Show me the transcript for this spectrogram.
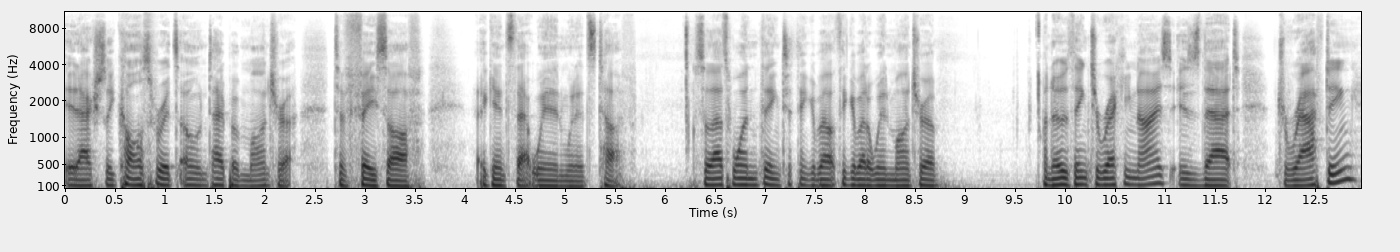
it actually calls for its own type of mantra to face off against that win when it's tough. So that's one thing to think about. Think about a win mantra. Another thing to recognize is that drafting,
